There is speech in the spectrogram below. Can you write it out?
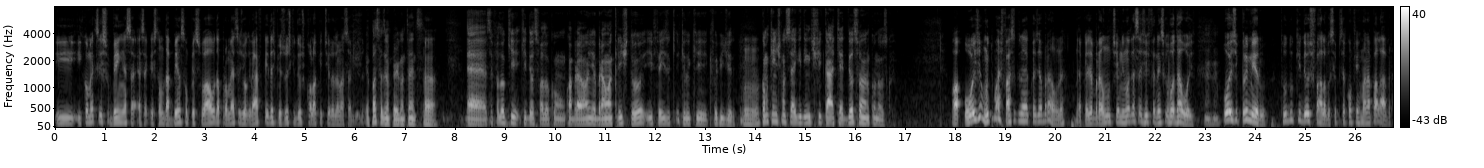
E, e, como é que vocês veem essa, essa questão da bênção pessoal, da promessa geográfica e das pessoas que Deus coloca e tira da nossa vida? Eu posso fazer uma pergunta antes? Ah. É, você falou que, que Deus falou com, com Abraão e Abraão acreditou e fez o que, aquilo que, que foi pedido. Uhum. Como que a gente consegue identificar que é Deus falando conosco? Ó, hoje é muito mais fácil que na época de Abraão, né? Na época de Abraão não tinha nenhuma dessas referências que eu vou dar hoje. Uhum. Hoje, primeiro, tudo que Deus fala, você precisa confirmar na palavra.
